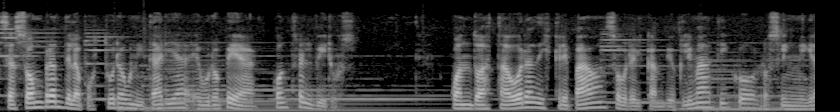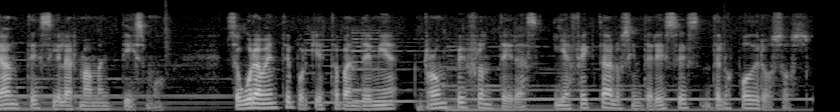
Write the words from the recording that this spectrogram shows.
se asombran de la postura unitaria europea contra el virus cuando hasta ahora discrepaban sobre el cambio climático, los inmigrantes y el armamentismo, seguramente porque esta pandemia rompe fronteras y afecta a los intereses de los poderosos.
